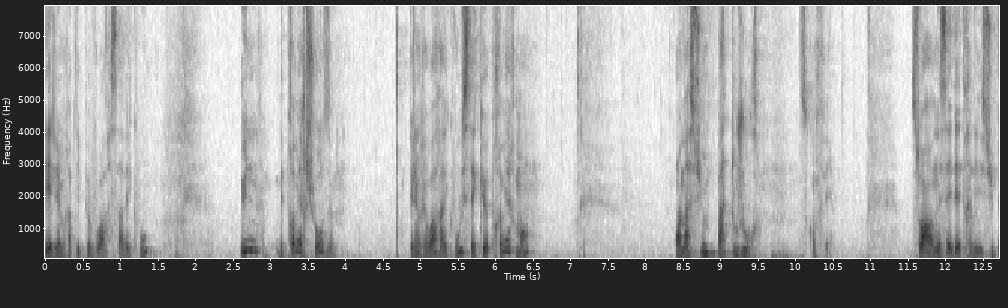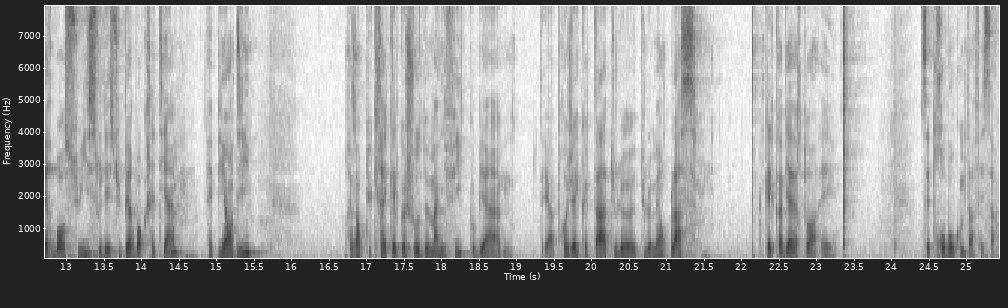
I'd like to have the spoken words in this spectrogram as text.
Et j'aimerais un petit peu voir ça avec vous. Une des premières choses que j'aimerais voir avec vous, c'est que premièrement, on n'assume pas toujours ce qu'on fait. Soit on essaie d'être des super bons Suisses ou des super bons chrétiens, et puis on dit, par exemple, tu crées quelque chose de magnifique, ou bien tu un projet que tu as, tu le, tu le mets en place, quelqu'un vient vers toi, et c'est trop beau comme tu as fait ça.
